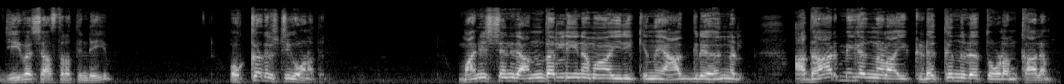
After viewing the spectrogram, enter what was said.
ജീവശാസ്ത്രത്തിന്റെയും ഒക്കെ ദൃഷ്ടികോണത്തിൽ മനുഷ്യനിൽ അന്തർലീനമായിരിക്കുന്ന ആഗ്രഹങ്ങൾ അധാർമികങ്ങളായി കിടക്കുന്നിടത്തോളം കാലം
